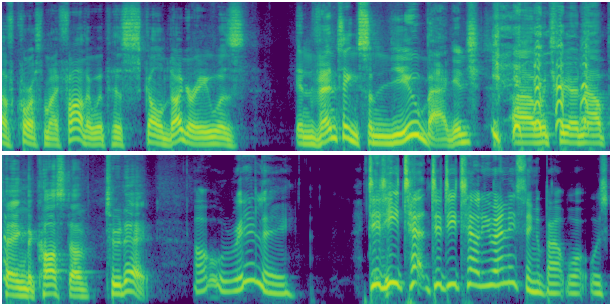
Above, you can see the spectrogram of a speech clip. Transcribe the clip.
Of course, my father, with his skullduggery, was inventing some new baggage, uh, which we are now paying the cost of today. Oh, really? Did he te- did he tell you anything about what was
